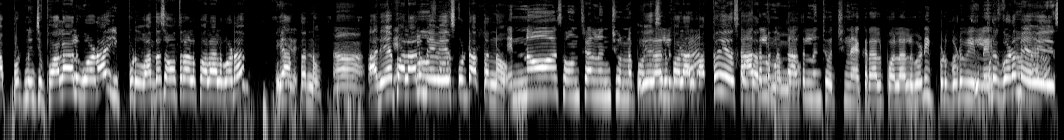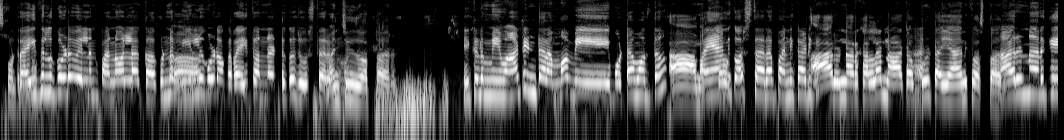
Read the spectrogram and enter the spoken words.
అప్పటి నుంచి పొలాలు కూడా ఇప్పుడు వంద సంవత్సరాల పొలాలు కూడా వేస్తున్నాం ఆ. అదే పొలాలు మేము వేసుకుంటూ వస్తున్నాం ఎన్నో సంవత్సరాల నుంచి ఉన్న పొలాలు మొత్తం వేసుకుంటూ తాతల నుంచి వచ్చిన ఎకరాల పొలాలు కూడా ఇప్పుడు కూడా వీళ్ళు కూడా. మేమే వేసుకుంటాం రైతులు కూడా వీళ్ళని పనోళ్ళ కాకుండా వీళ్ళు కూడా ఒక రైతు అన్నట్టుగా చూస్తారు మంచిగా చూస్తారు. ఇక్కడ మీ మాట వింటారమ్మా? మీ ముఠా మొత్తం టయానికి వస్తారా పని కాడికి ఆరున్నర కల్లా నాటప్పుడు టయానికి వస్తారు. ఆరున్నరకి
